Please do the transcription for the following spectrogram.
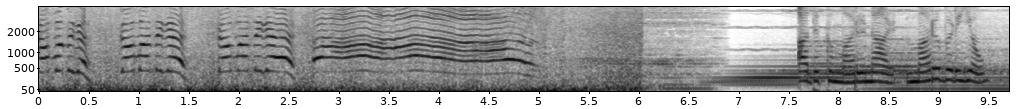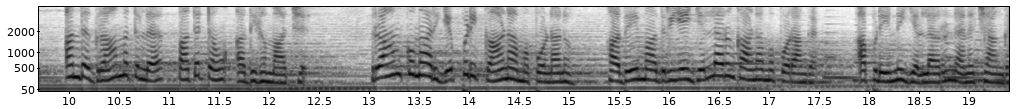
காப்பாத்துங்க காப்பாத்துங்க காப்பாத்துங்க. அதுக்கு மறுநாள் மறுபடியும் அந்த கிராமத்துல பதட்டம் அதிகமாச்சு. ராம்குமார் எப்படி காணாம போனானோ அதே மாதிரியே எல்லாரும் காணாம போறாங்க அப்படின்னு எல்லாரும் நினைச்சாங்க.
